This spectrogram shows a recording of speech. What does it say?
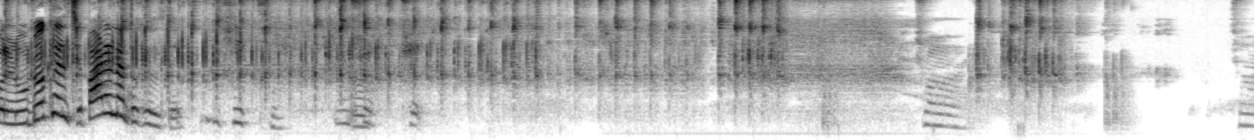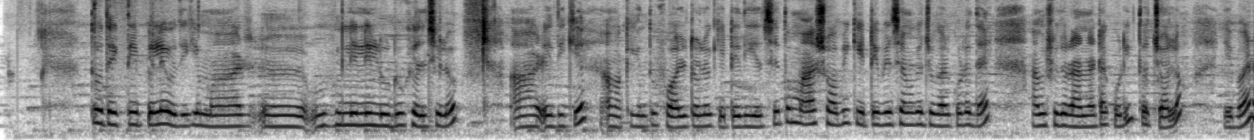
ও লুডো খেলছে পারে না তো খেলতে। শিখছে তো দেখতেই পেলে ওদিকে মার লিলি লুডু খেলছিল। আর এদিকে আমাকে কিন্তু ফল টলও কেটে দিয়েছে। তো মা সবই কেটে বেছে আমাকে জোগাড় করে দেয়। আমি শুধু রান্নাটা করি। তো চলো এবার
